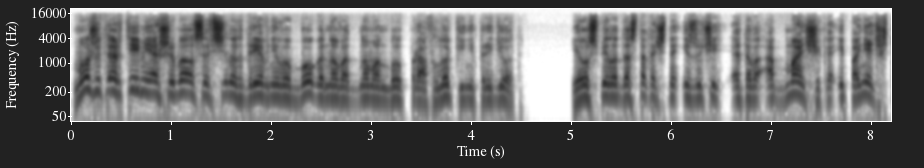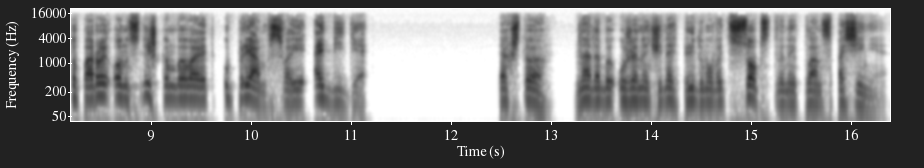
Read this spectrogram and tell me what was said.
Может, Артемий ошибался в силах древнего бога, но в одном он был прав. Локи не придет. Я успела достаточно изучить этого обманщика и понять, что порой он слишком бывает упрям в своей обиде. Так что надо бы уже начинать придумывать собственный план спасения.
